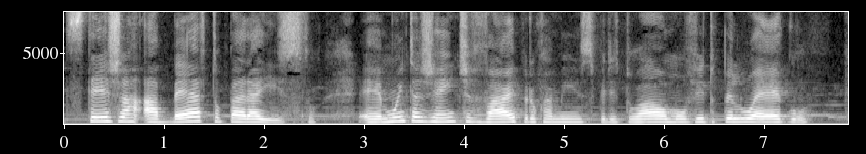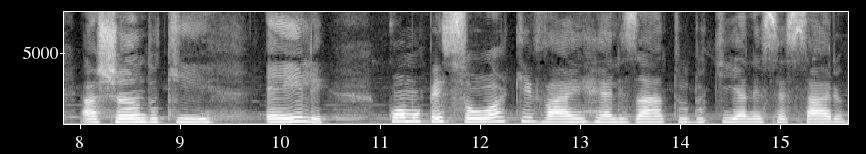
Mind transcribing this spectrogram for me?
esteja aberto para isso. É, muita gente vai para o caminho espiritual movido pelo ego, achando que é ele como pessoa que vai realizar tudo que é necessário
